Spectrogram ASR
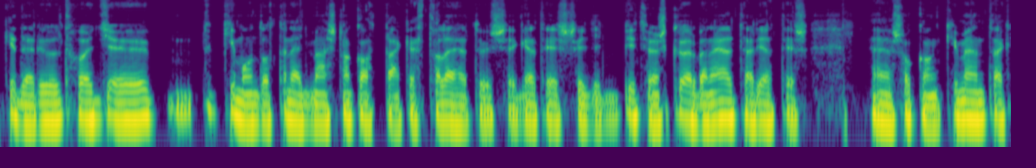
kiderült, hogy kimondottan egymásnak adták ezt a lehetőséget, és egy bizonyos körben elterjedt, és sokan kimentek,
